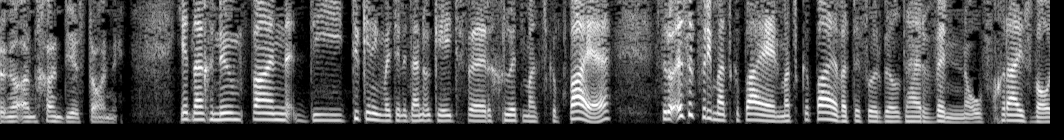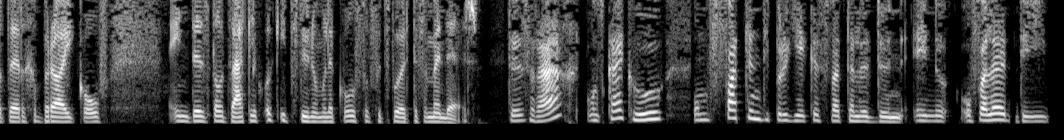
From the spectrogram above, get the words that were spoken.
dinge aangaan deesdae nie. Jy het nou genoem van die toekenning wat jy dan ook het vir groot maatskappye. So daar is ook vir die maatskappye en maatskappye wat byvoorbeeld herwin of grijswater gebruik of en dis daadwerklik ook iets doen om hulle koolstofvoetspoor te verminder dis reg. Ons kyk hoe omvattend die projek is wat hulle doen en of hulle die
